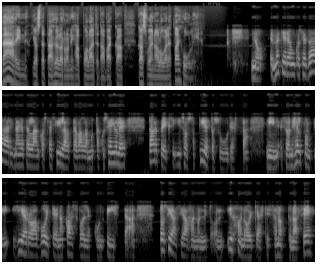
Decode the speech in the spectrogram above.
väärin, jos tätä hyaluronihappoa laitetaan vaikka kasvojen alueelle tai huuliin? No, en mä tiedä, onko se väärin, ajatellaanko sitä sillä tavalla, mutta kun se ei ole tarpeeksi isossa tietoisuudessa, niin se on helpompi hieroa voiteena kasvoille kuin pistää. Tosiasiahan on nyt on ihan oikeasti sanottuna se,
